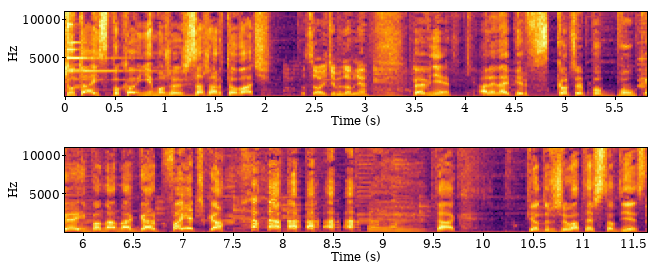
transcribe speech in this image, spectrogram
Tutaj spokojnie możesz zażartować. To co, idziemy do mnie? Pewnie, ale najpierw skoczę po bułkę i banana garb fajeczka. tak, Piotr Żyła też stąd jest.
